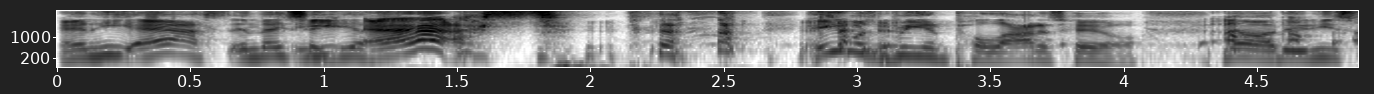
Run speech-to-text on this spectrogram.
and he asked, and they said, He "Yeah." asked. he was being polite as hell. No, dude, he's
